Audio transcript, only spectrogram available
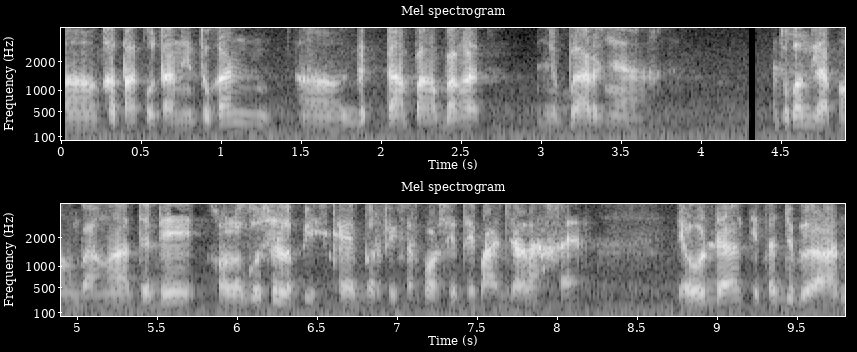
Uh, ketakutan itu kan uh, gampang banget nyebarnya. Itu kan gampang banget. Jadi kalau gue sih lebih kayak berpikir positif aja lah kayak ya udah kita juga kan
